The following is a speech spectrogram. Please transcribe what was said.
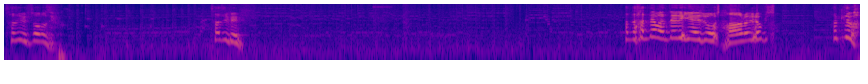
차지임 써주세요. 차지임 한, 대- 한 대만 때리게 해줘. 바로 형한 대만.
